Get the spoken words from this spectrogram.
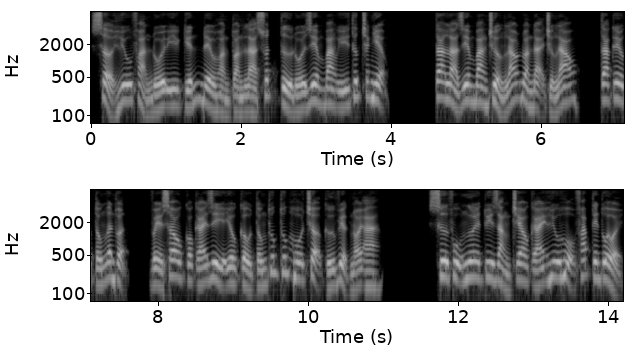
sở hữu phản đối ý kiến đều hoàn toàn là xuất từ đối Diêm bang ý thức trách nhiệm. Ta là Diêm bang trưởng lão đoàn đại trưởng lão, ta kêu Tống Ân Thuận, về sau có cái gì yêu cầu Tống Thúc Thúc hỗ trợ cứ việc nói a. Sư phụ ngươi tuy rằng treo cái hữu hộ pháp tên tuổi,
